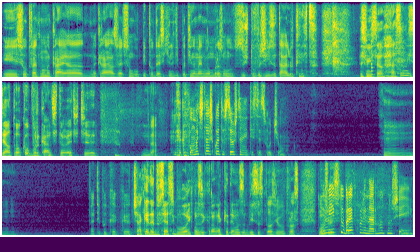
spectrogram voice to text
И съответно накрая, накрая аз вече съм го опитал 10 000 пъти, на мен ми е омръзнало. Защо въжи и за тази лютеница? В смисъл, аз съм изял толкова бурканчета вече, че... Да. За какво мечташ, което все още не ти се е случило? А ти пък как... Чакай да до сега си говорихме за храна, къде ме заби с този въпрос. Може Ми, си- добре в кулинарно отношение.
